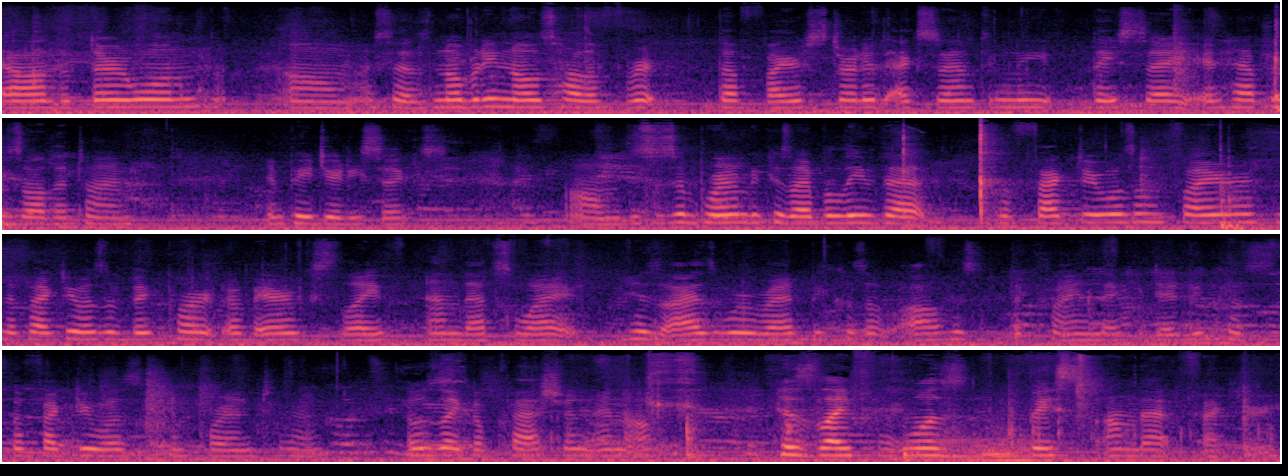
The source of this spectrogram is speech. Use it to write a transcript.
uh, the third one, um, it says nobody knows how the the fire started accidentally. They say it happens all the time. In page 86. Um, this is important because I believe that the factory was on fire. The factory was a big part of Eric's life, and that's why his eyes were red because of all his the crying that he did. Because the factory was important to him. It was like a passion, and his life was based on that factory.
